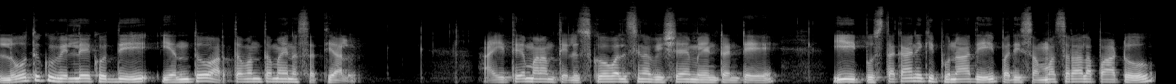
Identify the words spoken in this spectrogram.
లోతుకు వెళ్ళే కొద్దీ ఎంతో అర్థవంతమైన సత్యాలు. అయితే మనం తెలుసుకోవలసిన విషయం ఏంటంటే ఈ పుస్తకానికి పునాది పది సంవత్సరాల పాటు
